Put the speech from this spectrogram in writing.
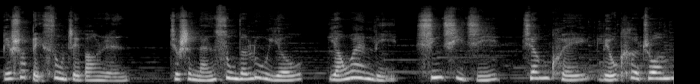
别说北宋这帮人，就是南宋的陆游、杨万里、辛弃疾、姜夔、刘克庄，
